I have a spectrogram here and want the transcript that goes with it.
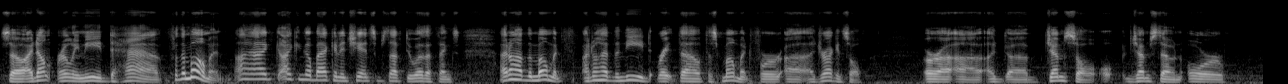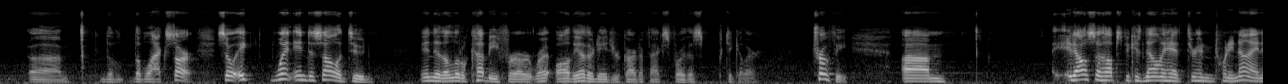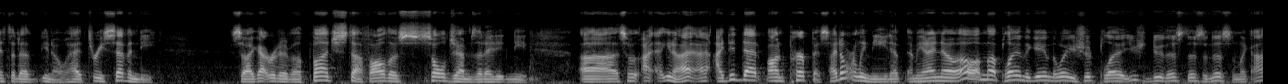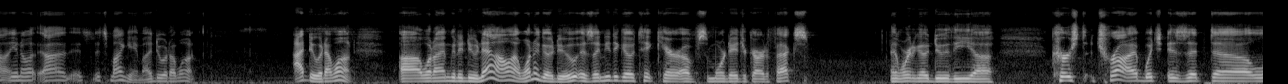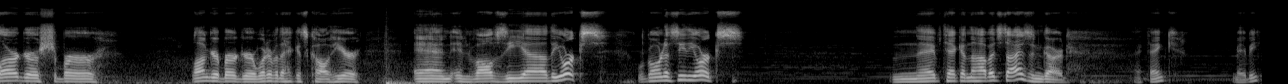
So I don't really need to have, for the moment. I, I, I can go back and enchant some stuff, do other things. I don't have the moment. I don't have the need right now at this moment for uh, a dragon soul, or a, a, a, a gem soul, gemstone, or uh, the the black star. So it went into solitude into the little cubby for all the other Daedric artifacts for this particular trophy. Um, it also helps because now I had 329 instead of, you know, I had 370. So I got rid of a bunch of stuff, all those soul gems that I didn't need. Uh, so I, you know, I, I did that on purpose. I don't really need it. I mean, I know, oh, I'm not playing the game the way you should play it. You should do this, this, and this. I'm like, ah, you know, uh, it's, it's my game. I do what I want. I do what I want. Uh, what I'm going to do now, I want to go do, is I need to go take care of some more Daedric artifacts and we're gonna go do the uh, cursed tribe, which is at uh, Largershber, Longerberger, whatever the heck it's called here, and involves the uh, the orcs. We're going to see the orcs. And they've taken the hobbits to Isengard, I think, maybe.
